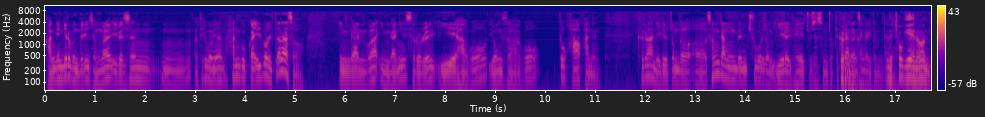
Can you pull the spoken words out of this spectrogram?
관객 여러분들이 정말 이것은 음, 어떻게 보면 한국과 일본을 떠나서 인간과 인간이 서로를 이해하고 용서하고 또 화합하는 그러한 얘기를 좀더 어, 성장된 축으로 좀 이해를 해 주셨으면 좋겠다는 그러니까요. 생각이 듭니다. 근데 네. 초기에는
